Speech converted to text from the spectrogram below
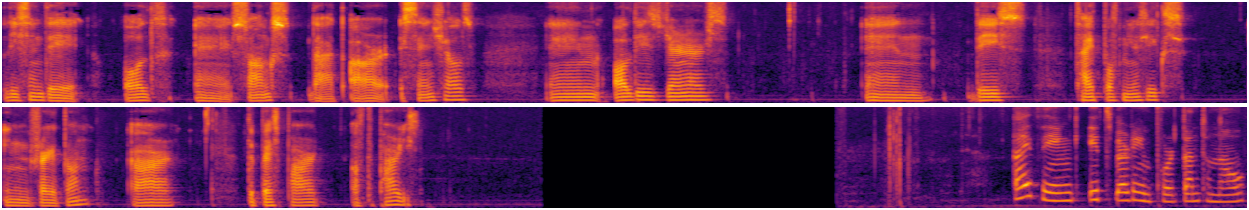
listen the old uh, songs that are essentials, and all these genres and these type of musics in reggaeton are the best part of the parties. I think it's very important to know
